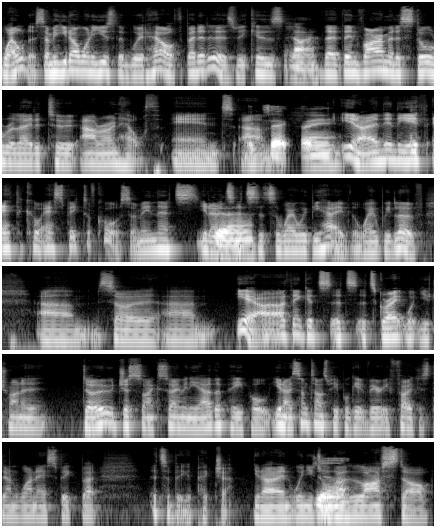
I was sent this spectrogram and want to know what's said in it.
wellness. I mean, you don't want to use the word health, but it is because no. the, the environment is still related to our own health, and um, exactly, you know, and then the eth- ethical aspect, of course. I mean, that's you know, yeah. it's, it's, it's the way we behave, the way we live. Um, so um, yeah, I, I think it's it's it's great what you're trying to do. Just like so many other people, you know, sometimes people get very focused down one aspect, but it's a bigger picture, you know. And when you talk yeah. about lifestyle,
